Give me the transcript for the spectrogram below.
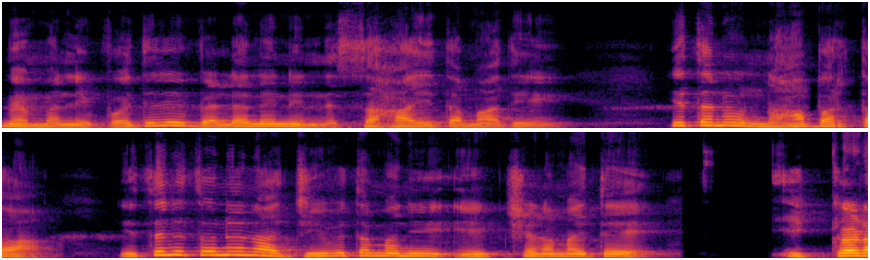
మిమ్మల్ని వదిలి వెళ్ళలేని నిస్సహాయత మాది. ఇతను నా భర్త. ఇతనితోనే నా జీవితం అని ఏ క్షణమైతే ఇక్కడ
